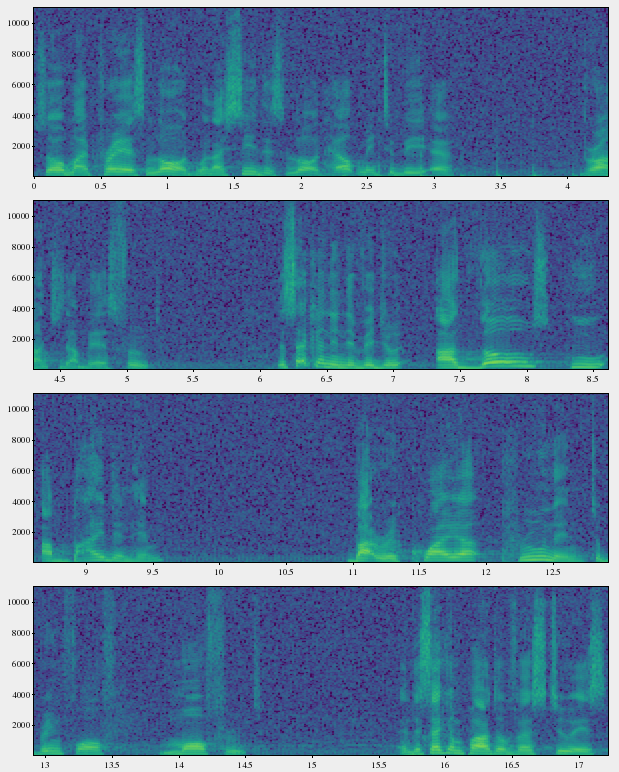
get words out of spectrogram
So my prayer is, Lord, when I see this, Lord, help me to be a branch that bears fruit. The second individual are those who abide in him but require pruning to bring forth more fruit. And the second part of verse 2 is,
